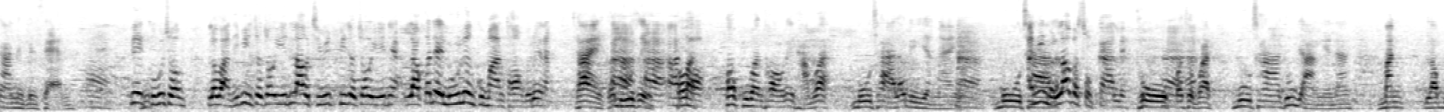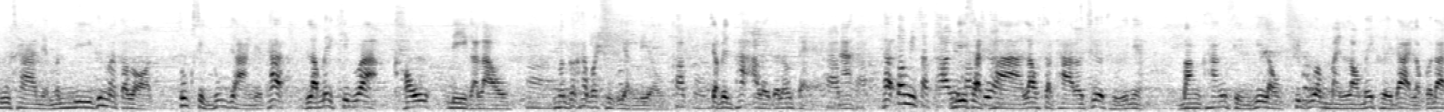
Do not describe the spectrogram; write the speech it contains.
งานหนึ่งเป็นแสน อ่านี่คุณผู้ชมระหว่างที่พี่โจโจอีทเล่าชีวิตพี่โจโจอีทเนี่ยเราก็ได้รู้เรื่องกุมารทองไปด้วยนะ ใช่ก็ดูสิอ่าอ่าเพราะว่าต่อพเพราะกุมารทองนี่ถามว่าบูชาแล้วดียังไง อ่า บูอัชานนี้เหมือนเล่าประสบการณ์เลยถูกอ่าประสบการณ์บูชาทุกอย่างเนี่ยนะมันเราบูชาเนี่ยมันดีขึ้นมาตลอดทุกสิ่งทุกอย่างเนี่ยถ้าเราไม่คิดว่าเขาดีกับเรา อ่ามันก็แค่วัตถุอย่างเดียว ครับผม จะเป็นพระอะไรก็แล้วแต่ครับ นะครับถ้าต้องมีศรัทธามีมีศรัทความเชื่อธาเราศรัทธาเราเชื่อถือเนี่ย บางครั้งสิ่งที่เราคิดว่ามันเราไม่เคยได้เราก็ได้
